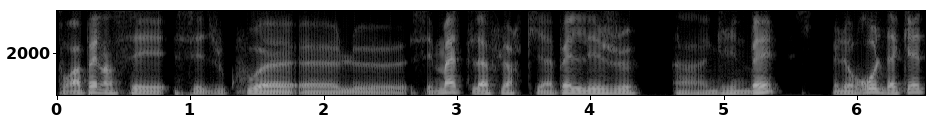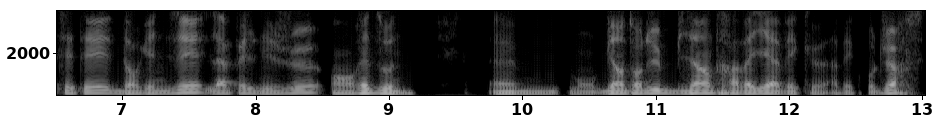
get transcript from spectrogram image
pour rappel, hein, c'est du coup le, c'est Matt Lafleur qui appelle les jeux à Green Bay, mais le rôle d'Hackett, c'était d'organiser l'appel des jeux en red zone. Bon, bien entendu, bien travailler avec, avec Rodgers.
